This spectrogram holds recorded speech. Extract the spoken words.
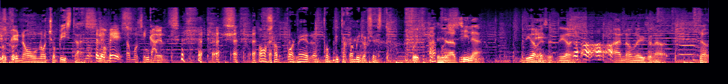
¿Por qué no un ocho pistas? LPs. Vamos a poner un poquito a Camilo Sesto. Pues, ah, Señora pues sí. China. Dígame, Eh. dígame. Ah, no me dice nada. No,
